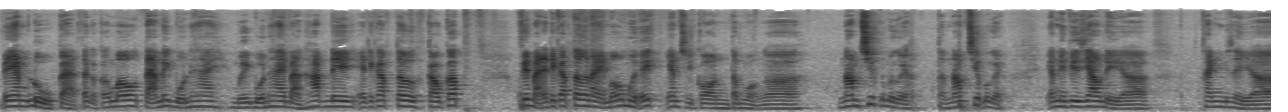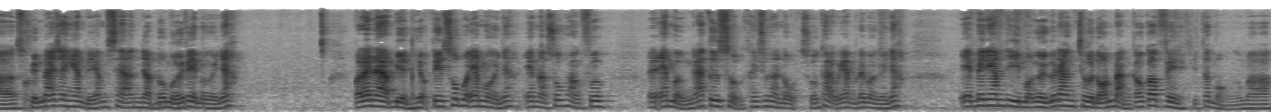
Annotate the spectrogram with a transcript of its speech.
bên em đủ cả tất cả các mẫu 8x42, 1042 bản HD Helicopter cao cấp phiên bản Educator này mẫu 10x em chỉ còn tầm khoảng ờ, uh, 5 chiếc nữa mọi người tầm 5 chiếc mọi người. Em lên video để uh, thanh để uh, ờ, khuyến mãi cho anh em để em sẽ nhập đôi mới về mọi người nhé và đây là biển hiệu tên shop của em mọi người nhé em là shop Hoàng Phương. Đây, em ở ngã tư sở Thanh Xuân Hà Nội. Số điện thoại của em ở đây mọi người nhé em bên em thì mọi người cứ đang chờ đón bản cao cấp về. Thì tầm khoảng uh,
